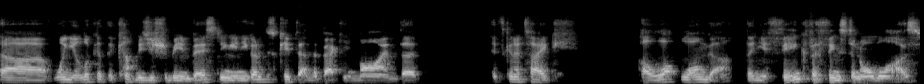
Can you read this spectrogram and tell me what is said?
uh, when you look at the companies you should be investing in, you've got to just keep that in the back of your mind that it's going to take a lot longer than you think for things to normalise.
